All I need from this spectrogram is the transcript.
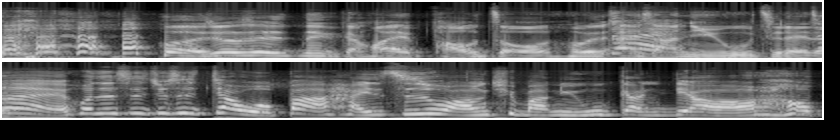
或者就是那个赶快跑走，或者暗杀女巫之类的。对，或者是就是叫我爸孩之王去把女巫干掉，然后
